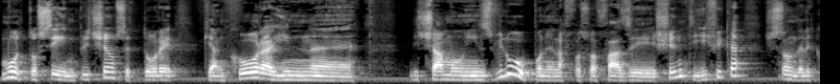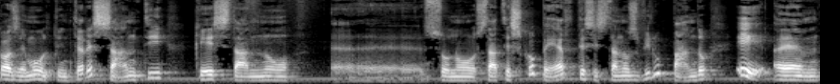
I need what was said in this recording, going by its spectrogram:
molto semplici, un settore che ancora in, eh, diciamo, in sviluppo nella sua fase scientifica, ci sono delle cose molto interessanti che stanno eh, sono state scoperte, si stanno sviluppando e ehm,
